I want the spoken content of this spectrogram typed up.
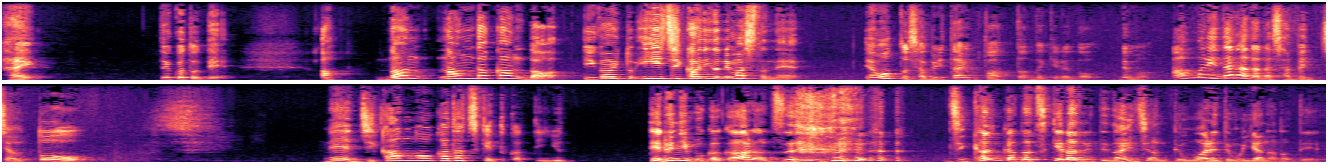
はい。ということで、あ、なん、なんだかんだ、意外といい時間になりましたね。いや、もっと喋りたいことあったんだけれど、でも、あんまりダラダラ喋っちゃうと、ね、時間のお片付けとかって言ってるにもかかわらず 時間片付けられてないじゃんって思われても嫌なので、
